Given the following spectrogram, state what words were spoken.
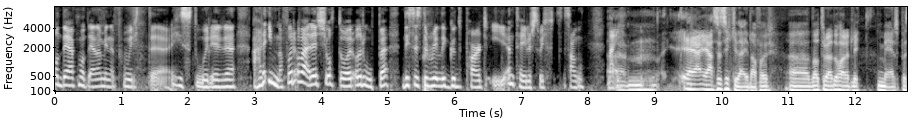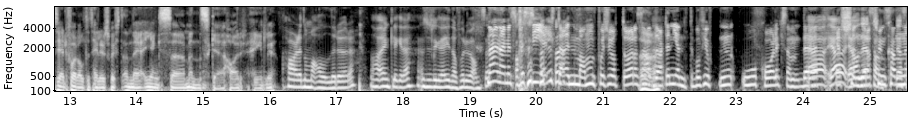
og det er på en måte en av mine favoritthistorier. er det innafor å være 28 år og rope 'This is the really good part' i en Taylor Swift-sang? Nei. Um, jeg jeg syns ikke det er innafor. da tror jeg du har et litt mer spesielt forhold til Taylor Swift enn det gjengse mennesket har, egentlig. Har det noe med alder å gjøre? Det har egentlig ikke det. Jeg syns ikke det er innafor uansett. Nei, nei, men spesielt da, en mann på 28 år. Altså, hadde det vært en jente på 14, OK, liksom. Det, Ja, ja, jeg skjønner ja, sant, at hun kan,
